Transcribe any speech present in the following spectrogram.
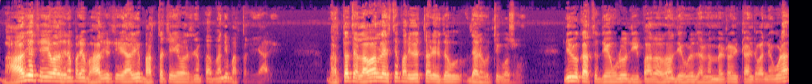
భార్య చేయవలసిన పని భార్య చేయాలి భర్త చేయవలసిన పని భర్త చేయాలి. భర్త తెల్లవారులేస్తే పరిగెత్తాడు ఏదో దాని వృత్తి కోసం. నీవు కాస్త దేవుడు దీపారాధన దేవుడు దండం పెట్టడం ఇట్లాంటివన్నీ కూడా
